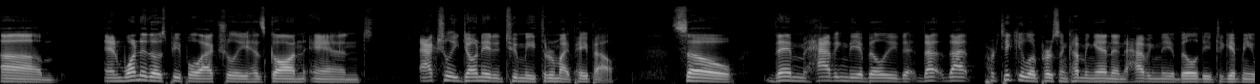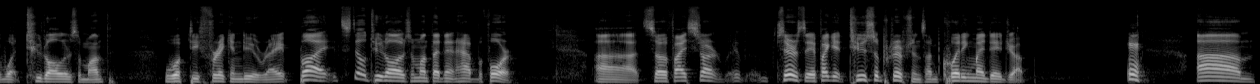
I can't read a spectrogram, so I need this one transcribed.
Um, and one of those people actually has gone and actually donated to me through my PayPal. So them having the ability to that that particular person coming in and having the ability to give me what two dollars a month, whoop de freaking do right? But it's still two dollars a month I didn't have before. Uh, so if I start seriously, if I get two subscriptions, I'm quitting my day job. um,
